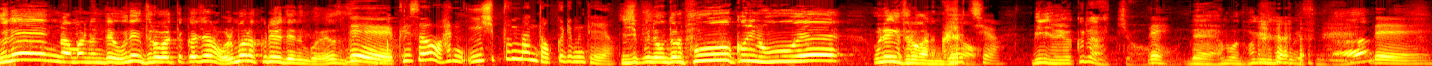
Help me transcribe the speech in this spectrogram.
은행 남았는데 은행 들어갈 때까지 는 얼마나 끓여야 되는 거예요, 선생님? 네, 그래서 한 20분만 더 끓이면 돼요. 20분 정도를 푹 끓인 후에 은행이 들어가는데요. 그렇죠. 미리 저희가 끓여놨죠. 네. 네, 한번 확인해 보겠습니다. 네.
